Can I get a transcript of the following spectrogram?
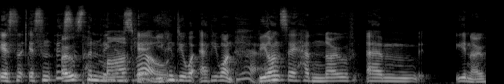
It's a, it's an This open market. You can do whatever you want. Yeah. Beyonce had no, um, you know,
